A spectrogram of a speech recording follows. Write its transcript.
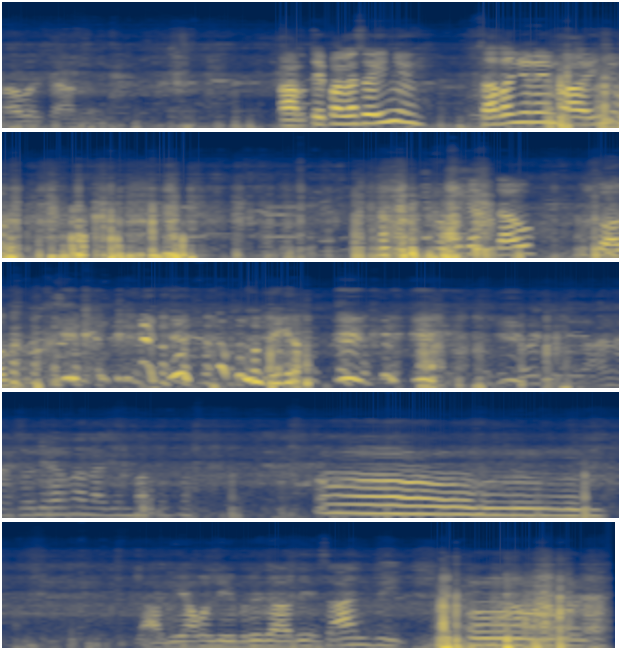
Bawal sa amin. Arte pala sa inyo eh. Sara nyo na yung bahay nyo. Mabigat daw. Swag. Mabigat. Na, naging bato pa. Ah. Lagi akong libre dati yung sandwich. Ah.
